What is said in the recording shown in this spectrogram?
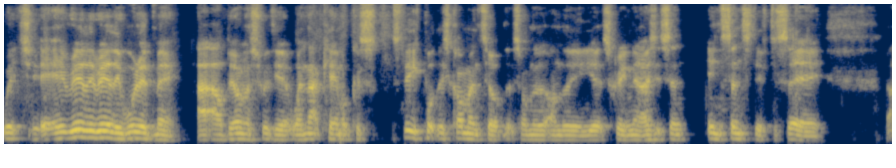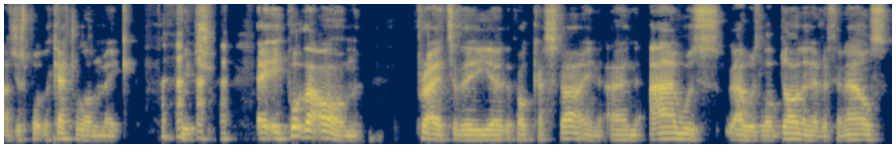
which it really really worried me. I'll be honest with you when that came up because Steve put this comment up that's on the on the uh, screen now. Is it sen- insensitive to say that I've just put the kettle on, Mick? Which he put that on prior to the uh, the podcast starting, and I was I was logged on and everything else.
